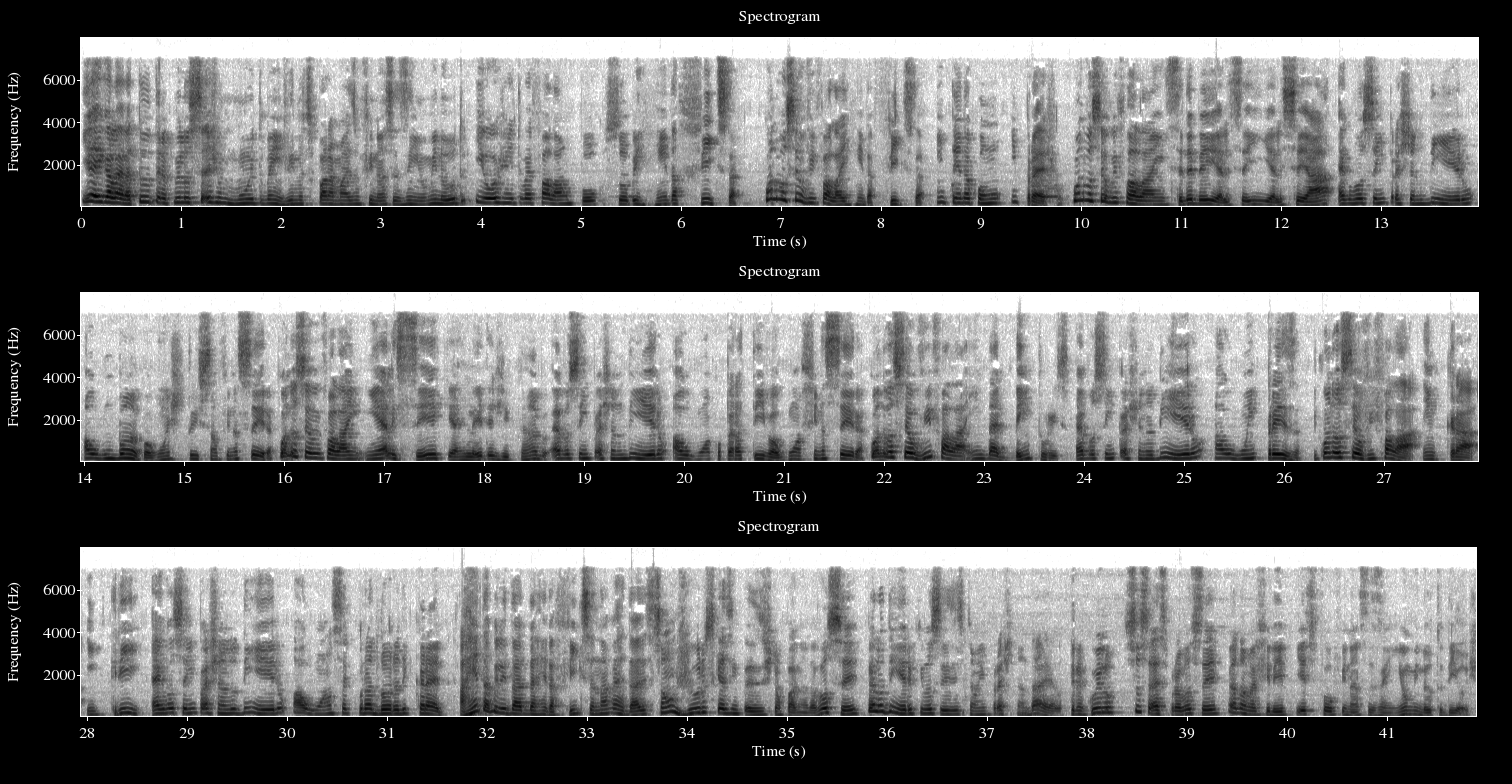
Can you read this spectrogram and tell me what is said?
E aí galera, tudo tranquilo? Sejam muito bem-vindos para mais um Finanças em um Minuto e hoje a gente vai falar um pouco sobre renda fixa. Quando você ouvir falar em renda fixa, entenda como empréstimo. Quando você ouvir falar em CDB, LCI, LCA, é você emprestando dinheiro a algum banco, alguma instituição financeira. Quando você ouvir falar em LC, que é as letras de câmbio, é você emprestando dinheiro a alguma cooperativa, alguma financeira. Quando você ouvir falar em debentures, é você emprestando dinheiro a alguma empresa. E quando você ouvir falar em CRA, em CRI, é você emprestando dinheiro a alguma seguradora de crédito. A rentabilidade da renda fixa, na verdade, são os juros que as empresas estão pagando a você pelo dinheiro que vocês estão emprestando a ela. Tranquilo? Sucesso para você. Meu nome é Felipe e esse foi o Finanças em um Minuto de hoje.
